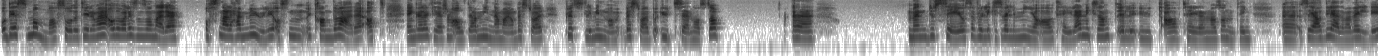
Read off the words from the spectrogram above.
og det mamma så det til og med, og det var liksom sånn derre Åssen er det her mulig? Åssen kan det være at en karakter som alltid har minnet meg om bestefar, plutselig minner meg om bestefar på utseendet også? Uh, men du ser jo selvfølgelig ikke så veldig mye av traileren, ikke sant? Eller ut av traileren og sånne ting. Uh, så jeg gleder meg veldig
